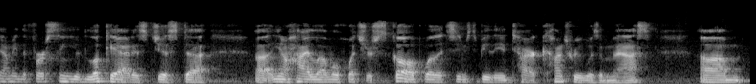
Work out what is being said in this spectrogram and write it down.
I mean, the first thing you'd look at is just, uh, uh, you know, high level, what's your scope? Well, it seems to be the entire country was a mess. Um,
